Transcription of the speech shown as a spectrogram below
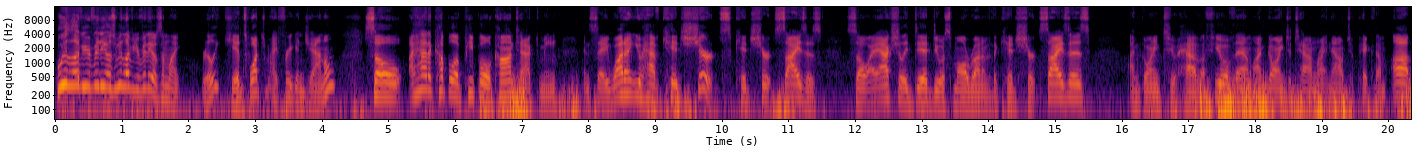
we love your videos, we love your videos. I'm like, really? Kids watch my freaking channel? So I had a couple of people contact me and say, why don't you have kids shirts, kids shirt sizes? So I actually did do a small run of the kids shirt sizes. I'm going to have a few of them. I'm going to town right now to pick them up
